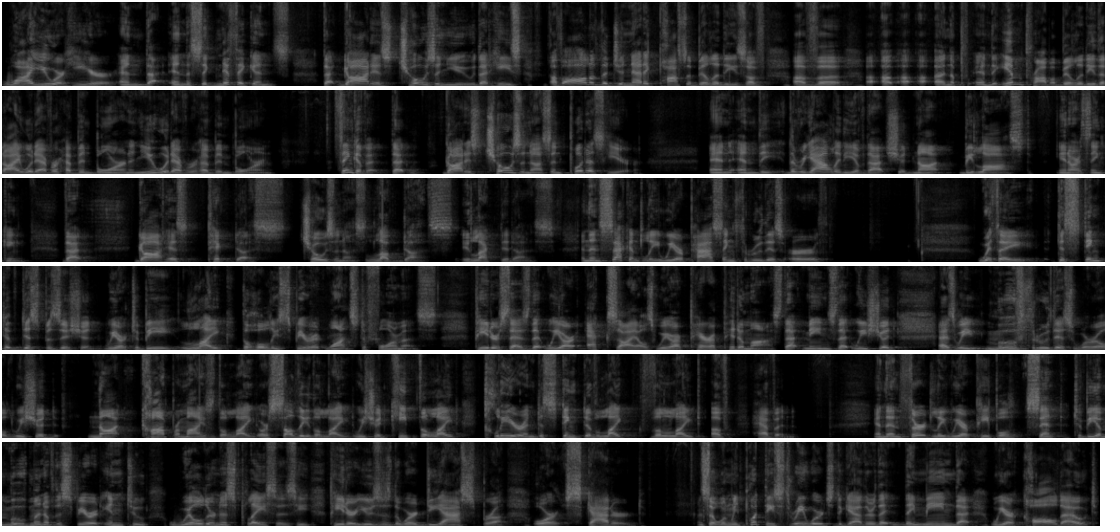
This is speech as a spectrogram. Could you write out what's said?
why you are here and that and the significance that God has chosen you, that He's, of all of the genetic possibilities of, of, uh, uh, uh, uh, and, the, and the improbability that I would ever have been born and you would ever have been born, think of it, that God has chosen us and put us here. And, and the, the reality of that should not be lost in our thinking that God has picked us chosen us, loved us, elected us. And then, secondly, we are passing through this earth with a distinctive disposition. We are to be like the Holy Spirit wants to form us. Peter says that we are exiles, we are parepidemos. That means that we should, as we move through this world, we should not compromise the light or sully the light. We should keep the light clear and distinctive like the light of heaven. And then, thirdly, we are people sent to be a movement of the Spirit into wilderness places. He, Peter uses the word diaspora or scattered. And so, when we put these three words together, they, they mean that we are called out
